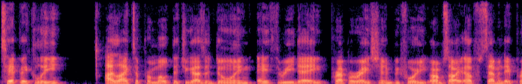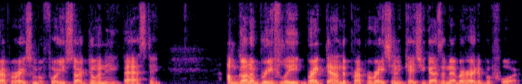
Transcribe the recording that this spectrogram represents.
typically, I like to promote that you guys are doing a three day preparation before you, or I'm sorry, a seven day preparation before you start doing any fasting. I'm going to briefly break down the preparation in case you guys have never heard it before.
